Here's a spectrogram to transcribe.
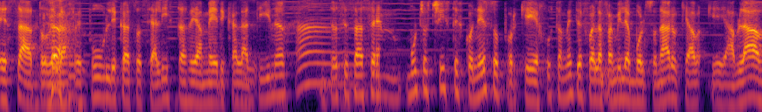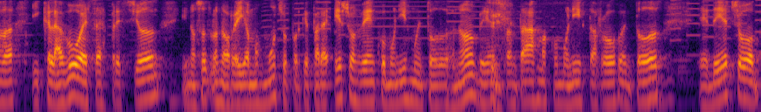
exacto, de las repúblicas socialistas de América Latina. Ah. Entonces hacen muchos chistes con eso porque justamente fue la familia Bolsonaro que, que hablaba y clavó esa expresión y nosotros nos reíamos mucho porque para ellos ven comunismo en todos, ¿no? Ven fantasmas comunistas rojos en todos. Eh, de hecho,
